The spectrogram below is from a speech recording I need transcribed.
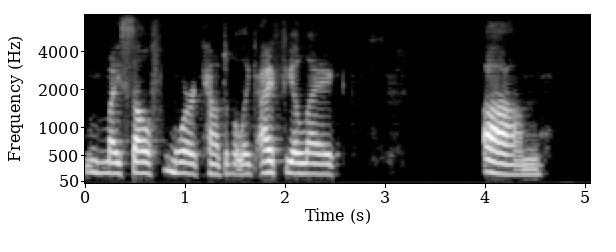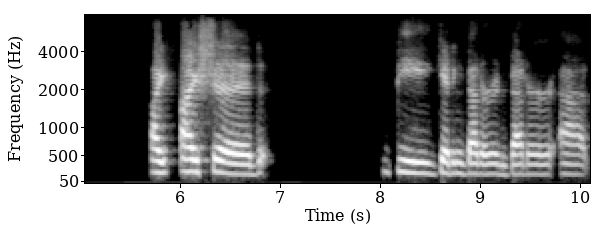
myself more accountable. Like I feel like um, I, I should be getting better and better at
